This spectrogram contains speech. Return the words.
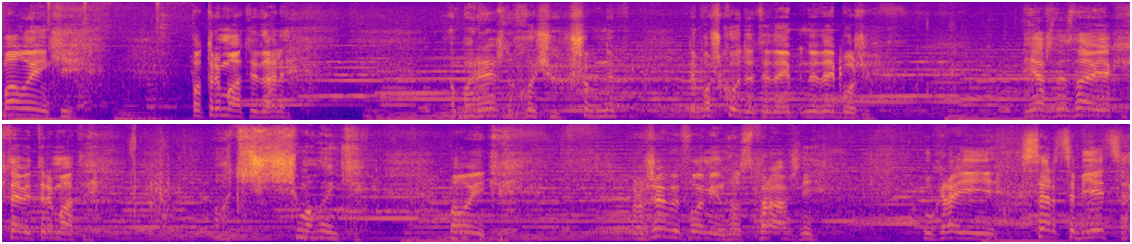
Маленький. Потримати далі. Обережно хочу, щоб не, не пошкодити, не, не дай Боже. Я ж не знаю, як їх навіть тримати. О, ч- ч- ч, маленький. Маленький. Рожевий фламінго, справжній в Україні. Серце б'ється.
